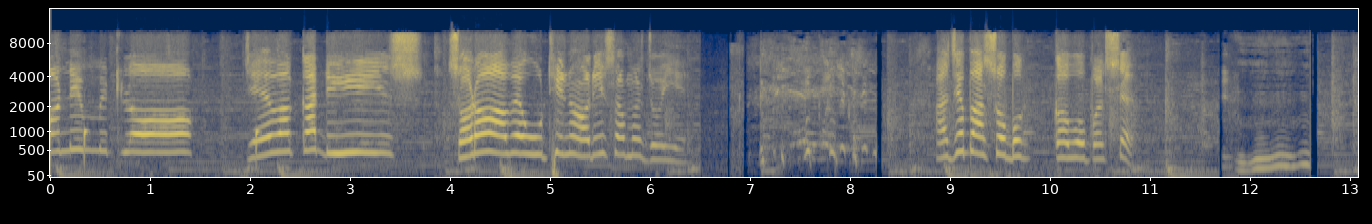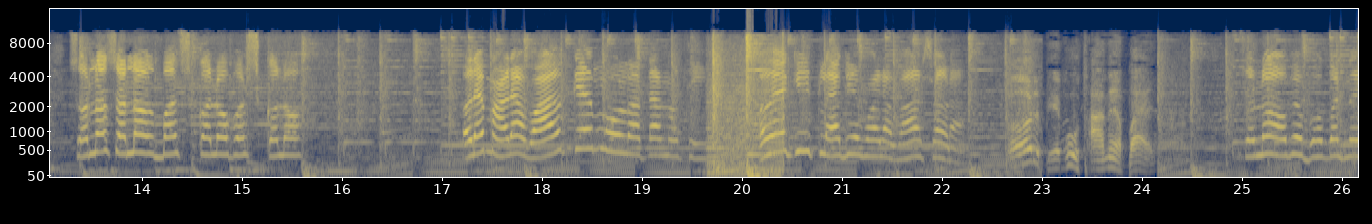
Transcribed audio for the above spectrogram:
મોર્નિંગ મિત્રો જે વખત ડીશ સડો હવે ઉઠીને અરીસામાં જોઈએ. આજે પાછો બગાવવો પડશે. સલો સલો બસ કલો બસ કલો અરે મારા વાળ કેમ ઓળાતા નથી? હવે ગીત લાગે મારા વાળ સાડા ઘર ભેગું થાને ભાઈ. ચલો હવે ભગવાનને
